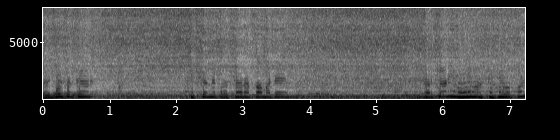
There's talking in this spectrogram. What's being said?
રાજ્ય સરકાર શિક્ષણને પ્રોત્સાહન આપવા માટે સરકારી યુનિવર્સિટીઓ પણ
